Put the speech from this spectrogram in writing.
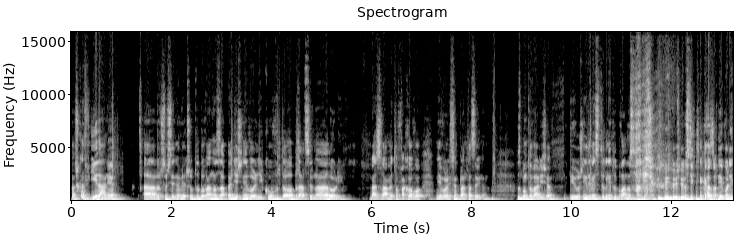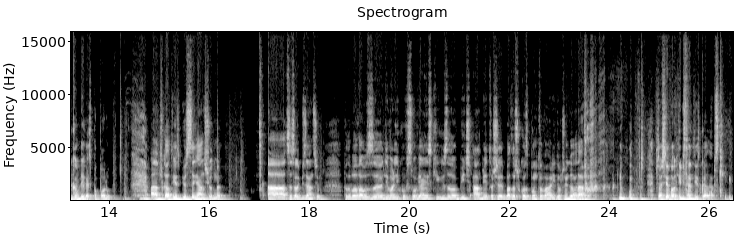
Na przykład w Iranie, a we wczesnym średniowieczu, próbowano zapędzić niewolników do pracy na roli. Nazywamy to fachowo niewolnictwem plantacyjnym. Zbuntowali się i już nigdy więcej tego nie próbowano zrobić. już nikt nie kazał niewolnikom biegać po polu. A na przykład jest Justynian VII, a cesarz Bizancjum próbował z niewolników słowiańskich zrobić armię, to się bardzo szybko zbuntowali i dołączyli do Arabów. w czasie wojny bizantyjsko-arabskiej.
